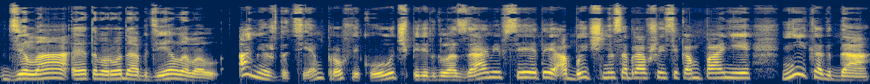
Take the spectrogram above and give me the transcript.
дела этого рода обделывал, а между тем проф. Викулыч перед глазами всей этой обычно собравшейся компании никогда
